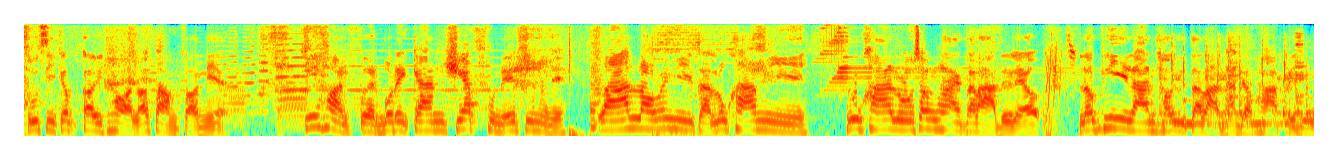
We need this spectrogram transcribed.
ซูชิกับไก่ทอดแล้วสามตอนเนี่ยนี่หอนเปิดบริการแคปคุณเอสคุณนี่ร้านเราไม่มีแต่ลูกค้ามีลูกค้ารู้ช่องทางตลาดอยู่แล้ว แล้วพี่ร้านเขาอยู่ตลาดนะเดี๋ยวพาไปดู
